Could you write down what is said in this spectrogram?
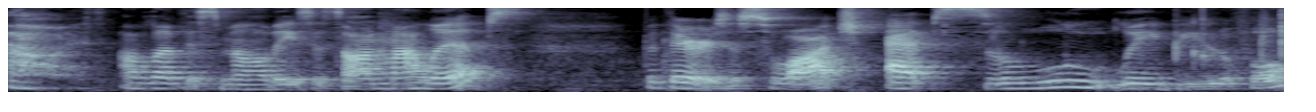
oh, I love the smell of these. It's on my lips, but there is a swatch. Absolutely beautiful.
